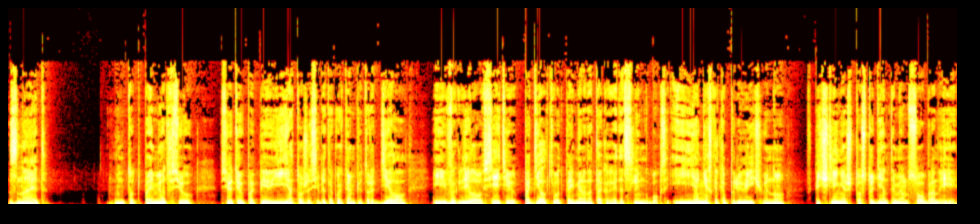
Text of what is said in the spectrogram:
знает, тот поймет всю, всю эту эпопею. И я тоже себе такой компьютер делал – и выглядело все эти поделки вот примерно так, как этот слингбокс. И я несколько преувеличиваю, но впечатление, что студентами он собран, и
